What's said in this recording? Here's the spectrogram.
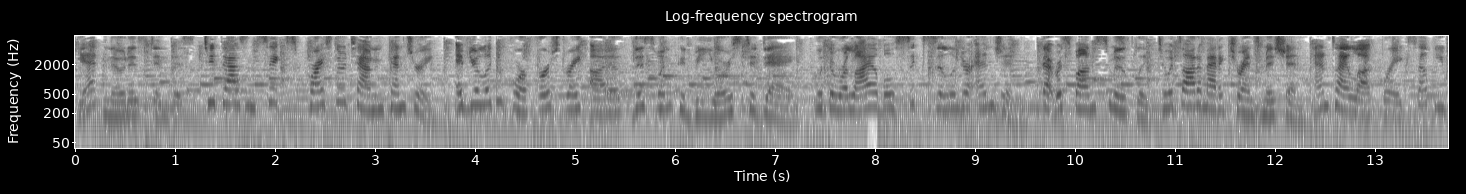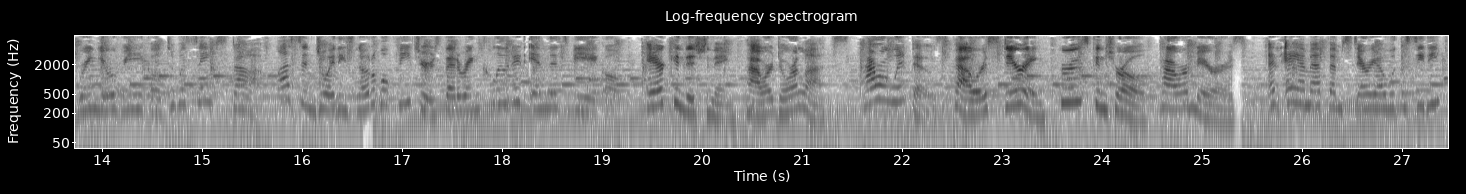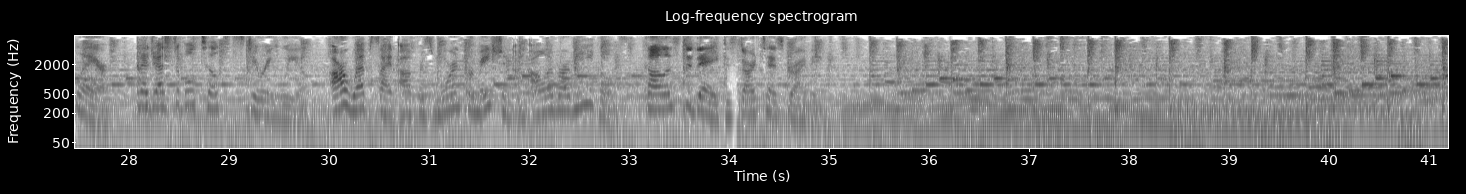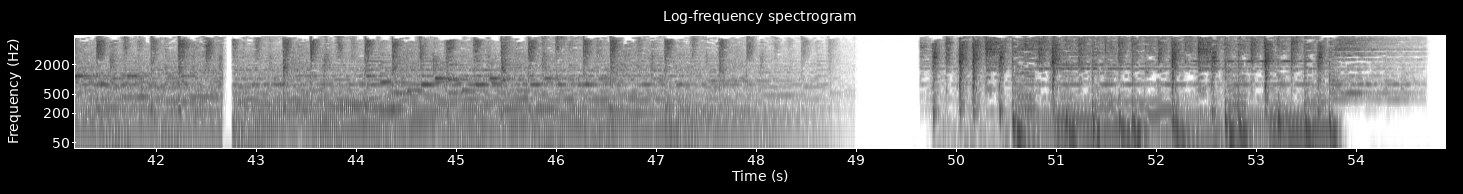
get noticed in this 2006 Chrysler Town & Country. If you're looking for a first-rate auto, this one could be yours today. With a reliable six-cylinder engine that responds smoothly to its automatic transmission. Anti-lock brakes help you bring your vehicle to a safe stop. Plus, enjoy these notable features that are included in this vehicle. Air conditioning, power door locks, power windows, power steering, cruise control, power mirrors, an AM FM stereo with a CD player, an adjustable tilt steering wheel. Our website offers more information on all of our vehicles. Call us today to start test driving.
